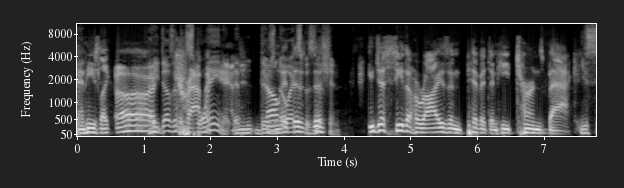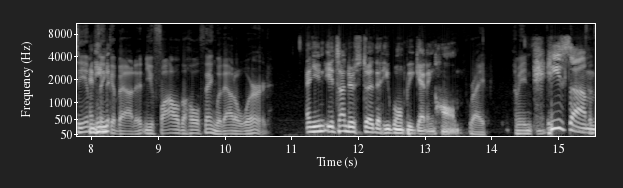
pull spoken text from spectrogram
And he's like, oh, he doesn't explain it, and there's no, no it, exposition. There's, you just see the horizon pivot, and he turns back. You see him and think he, about it, and you follow the whole thing without a word. And you, it's understood that he won't be getting home, right? I mean, he's um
